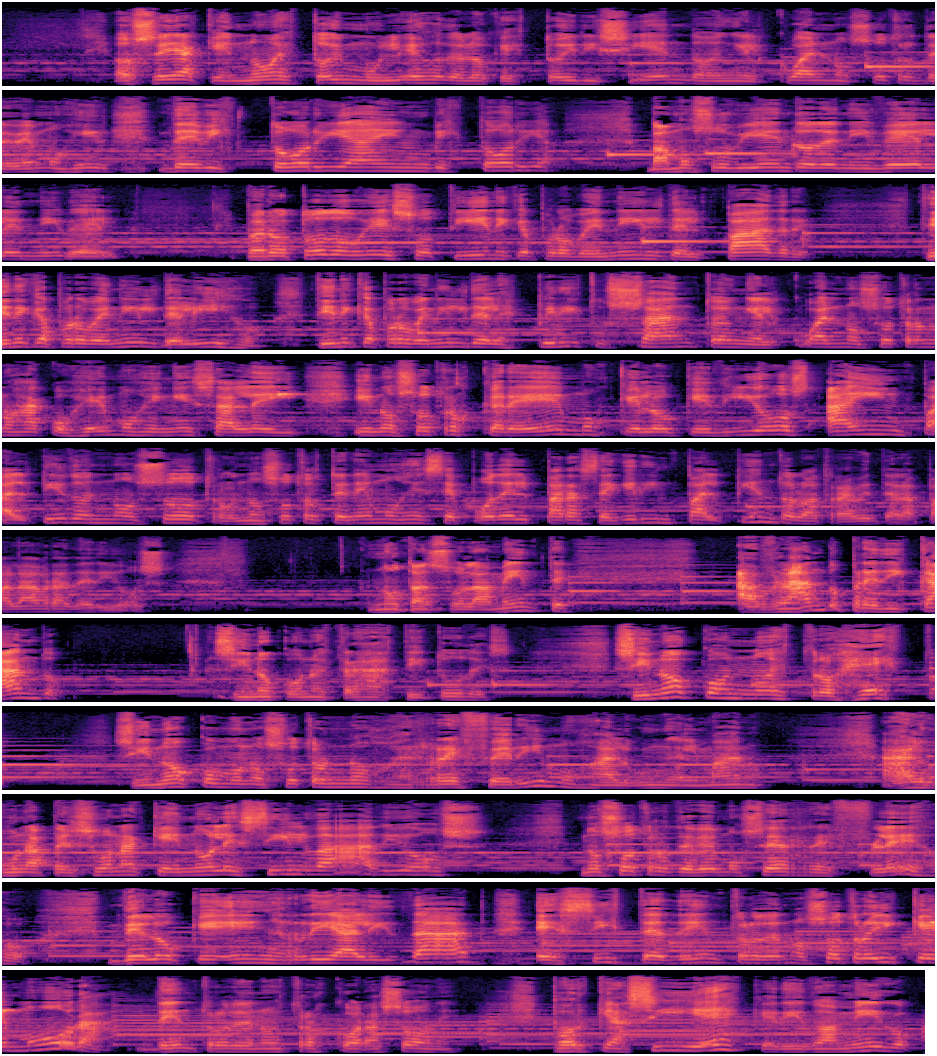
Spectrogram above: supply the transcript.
O sea que no estoy muy lejos de lo que estoy diciendo, en el cual nosotros debemos ir de victoria en victoria. Vamos subiendo de nivel en nivel. Pero todo eso tiene que provenir del Padre, tiene que provenir del Hijo, tiene que provenir del Espíritu Santo en el cual nosotros nos acogemos en esa ley y nosotros creemos que lo que Dios ha impartido en nosotros, nosotros tenemos ese poder para seguir impartiéndolo a través de la palabra de Dios. No tan solamente hablando, predicando, sino con nuestras actitudes, sino con nuestros gestos, sino como nosotros nos referimos a algún hermano, a alguna persona que no le sirva a Dios. Nosotros debemos ser reflejo de lo que en realidad existe dentro de nosotros y que mora dentro de nuestros corazones. Porque así es, querido amigo.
